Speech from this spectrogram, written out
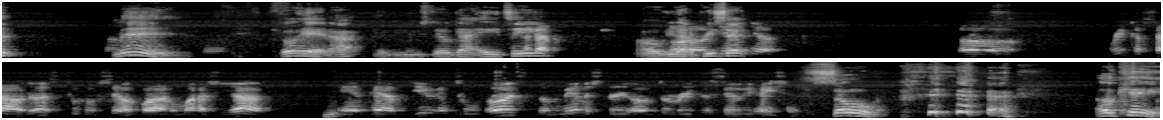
Man, go ahead. I, if you still got I 18. got- Oh, you got a uh, preset? Yeah, yeah. Uh, reconciled us to himself by Hamashiach and have given to us the ministry of the reconciliation. So, okay.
